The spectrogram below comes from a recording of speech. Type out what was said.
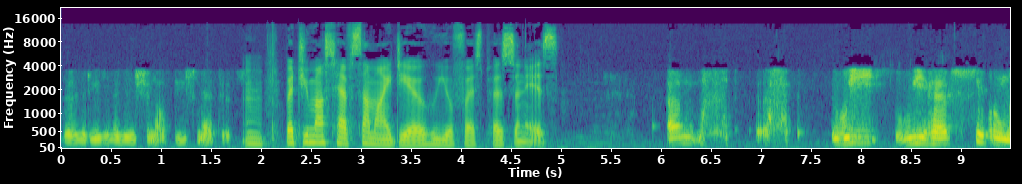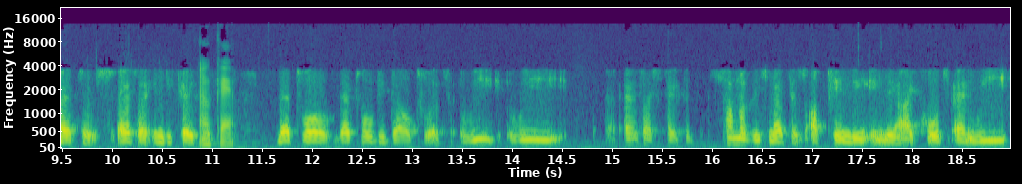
the resolution of these matters. Mm. But you must have some idea who your first person is. Um, we we have several matters, as I indicated, okay. that will that will be dealt with. We we, as I stated, some of these matters are pending in the High Court, and we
